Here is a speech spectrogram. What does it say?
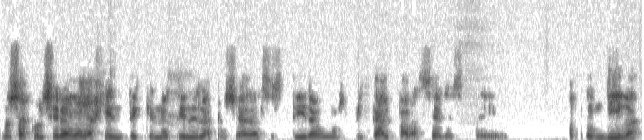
no se ha considerado a la gente que no tiene la posibilidad de asistir a un hospital para ser este, atendida,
